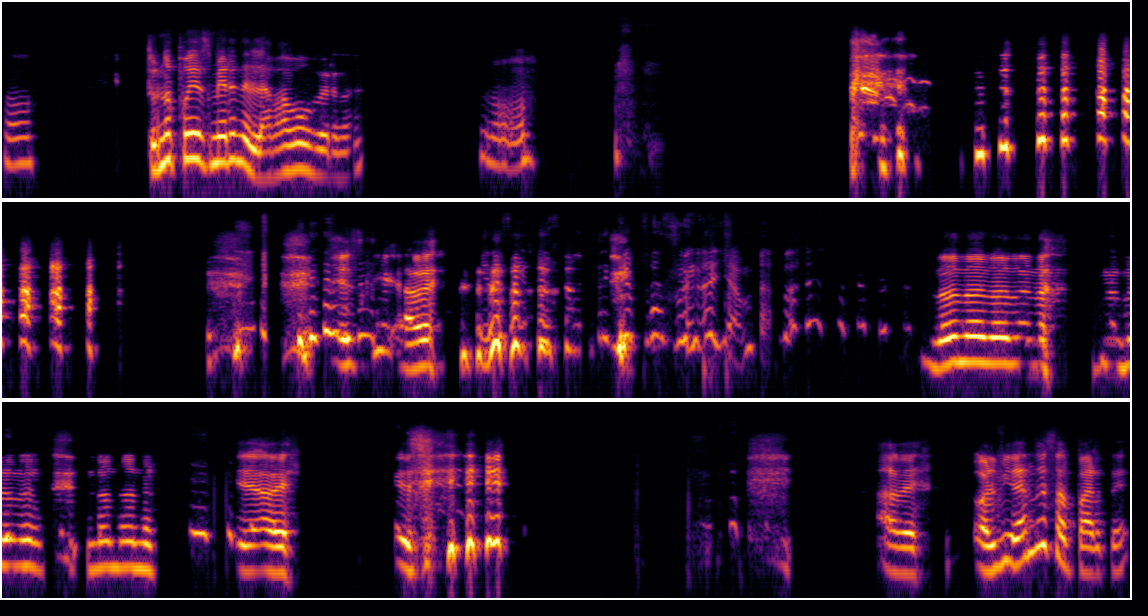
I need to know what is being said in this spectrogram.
No, Tú no puedes mirar en el lavabo, ¿verdad? no. Es que, a ver. Qué pasó en la llamada? No, no, no, no, no. No, no, no, no, no. Eh, a ver. A ver, olvidando esa parte.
